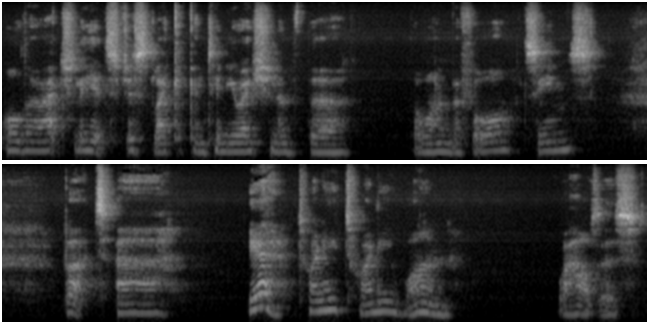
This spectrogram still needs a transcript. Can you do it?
Although, actually, it's just like a continuation of the, the one before, it seems. But uh, yeah, 2021. Wowzers.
